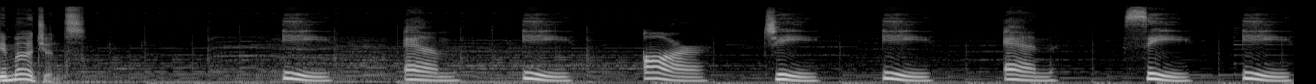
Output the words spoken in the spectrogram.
Emergence. E M E R G E N C E.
